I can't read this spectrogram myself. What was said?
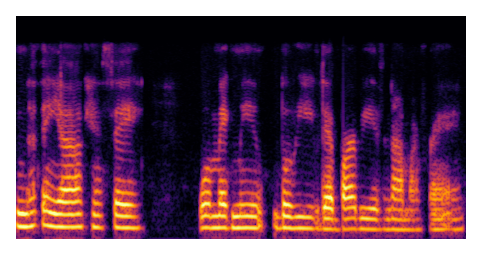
Nothing y'all can say will make me believe that Barbie is not my friend.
